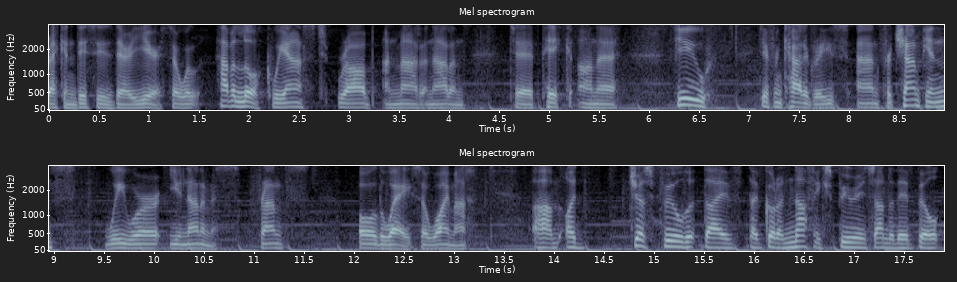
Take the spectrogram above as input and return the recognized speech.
reckon this is their year. So we'll have a look. We asked Rob and Matt and Alan to pick on a few different categories, and for champions, we were unanimous. France all the way. So why, Matt? Um, I just feel that they've they've got enough experience under their belt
